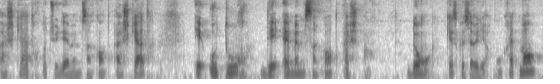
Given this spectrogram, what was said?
H4, au-dessus des MM50 H4, et autour des MM50 H1. Donc, qu'est-ce que ça veut dire concrètement?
